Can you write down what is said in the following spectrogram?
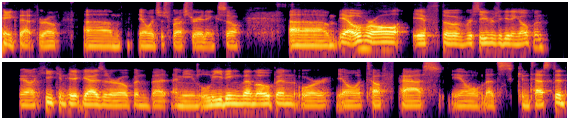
make that throw, um, you know, which is frustrating. So, um, yeah, overall, if the receivers are getting open, you know, he can hit guys that are open. But I mean, leading them open or you know, a tough pass, you know, that's contested,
